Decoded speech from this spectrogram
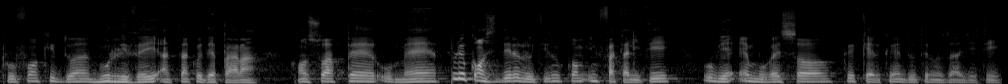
profond qui doit nous réveiller en tant que des parents, qu'on soit père ou mère, plus considérer l'autisme comme une fatalité ou bien un mauvais sort que quelqu'un d'autre nous a jeté.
